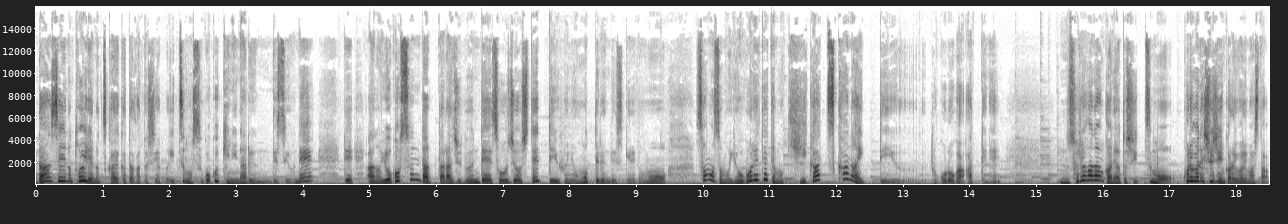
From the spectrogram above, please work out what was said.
男性のトイレの使い方が私やっぱいつもすごく気になるんですよね。であの汚すんだったら自分で掃除をしてっていうふうに思ってるんですけれどもそもそも汚れてても気がつかないっていうところがあってねそれがなんかね私いつもこれはね主人から言われました。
